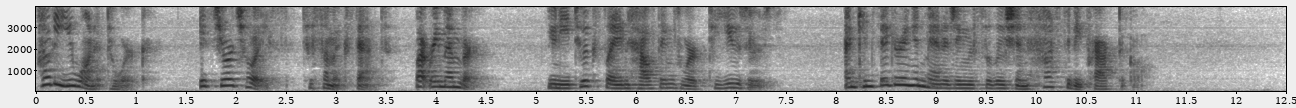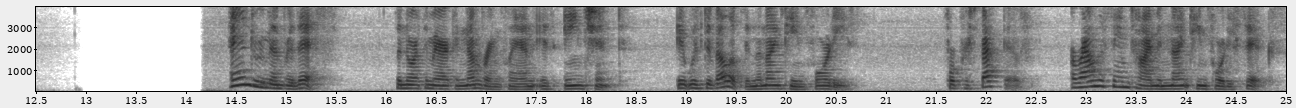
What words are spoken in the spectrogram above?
How do you want it to work? It's your choice to some extent, but remember, you need to explain how things work to users, and configuring and managing the solution has to be practical. And remember this the North American numbering plan is ancient. It was developed in the 1940s. For perspective, around the same time in 1946,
